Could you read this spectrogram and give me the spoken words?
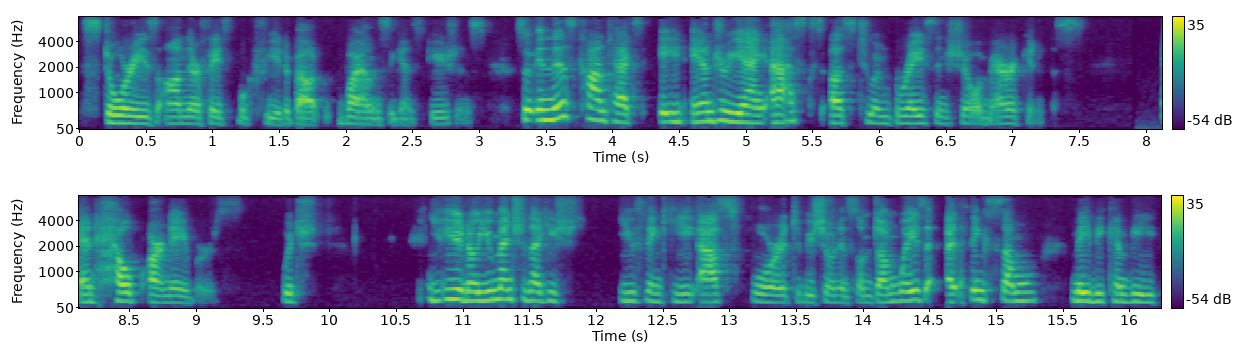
stories on their Facebook feed about violence against Asians. So, in this context, Andrew Yang asks us to embrace and show Americanness and help our neighbors, which, you know, you mentioned that he sh- you think he asked for it to be shown in some dumb ways. I think some maybe can be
